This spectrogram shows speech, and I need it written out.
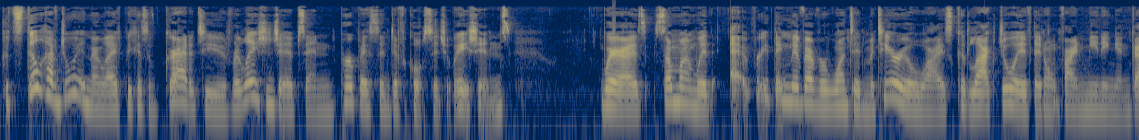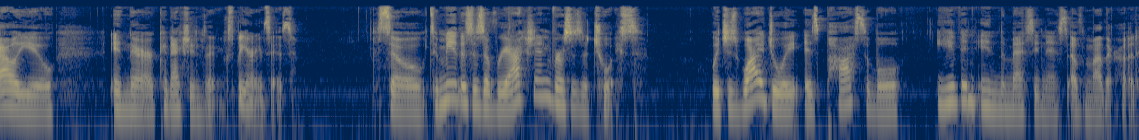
could still have joy in their life because of gratitude, relationships, and purpose in difficult situations. Whereas someone with everything they've ever wanted material wise could lack joy if they don't find meaning and value in their connections and experiences. So to me, this is a reaction versus a choice, which is why joy is possible even in the messiness of motherhood.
